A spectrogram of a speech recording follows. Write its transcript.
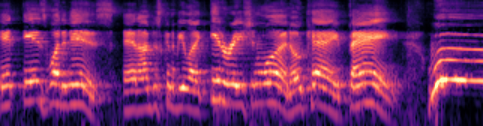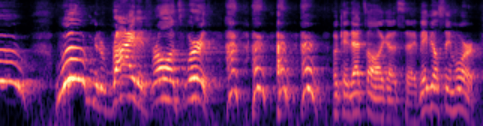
It is what it is. And I'm just going to be like, iteration one, okay, bang, woo, woo, I'm going to ride it for all it's worth. Okay, that's all I got to say. Maybe I'll say more.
